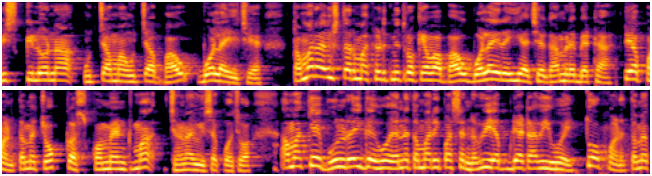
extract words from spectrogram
વીસ કિલોના ઊંચામાં ઊંચા ભાવ બોલાય છે. તમારા વિસ્તારમાં ખેડૂત મિત્રો કેવા ભાવ બોલાઈ રહ્યા છે ગામડે બેઠા તે પણ તમે ચોક્કસ કોમેન્ટમાં જણાવી શકો છો. આમાં ક્યાંય ભૂલ રહી ગઈ હોય અને તમારી પાસે નવી અપડેટ આવી હોય તો પણ તમે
